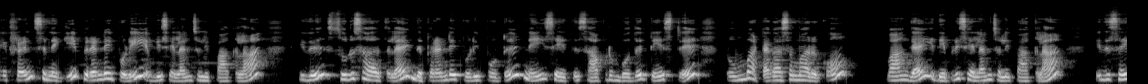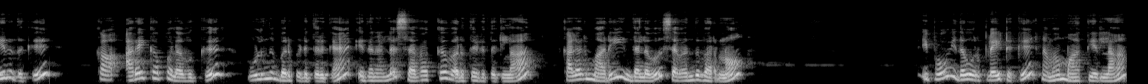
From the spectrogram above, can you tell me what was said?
ஹை ஃப்ரெண்ட்ஸ் இன்றைக்கி பிரண்டை பொடி எப்படி செய்யலாம்னு சொல்லி பார்க்கலாம். இது சுறுசாதத்தில் இந்த பிரண்டை பொடி போட்டு நெய் சேர்த்து சாப்பிடும்போது டேஸ்ட்டு ரொம்ப அட்டகாசமாக இருக்கும். வாங்க இது எப்படி செய்யலாம்னு சொல்லி பார்க்கலாம். இது செய்கிறதுக்கு கா அரை கப் அளவுக்கு உளுந்து பருப்பு எடுத்திருக்கேன். இதை நல்லா செவக்க வறுத்து எடுத்துக்கலாம். கலர் மாதிரி இந்த அளவு செவந்து வரணும். இப்போது இதை ஒரு பிளேட்டுக்கு நம்ம மாற்றிடலாம்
